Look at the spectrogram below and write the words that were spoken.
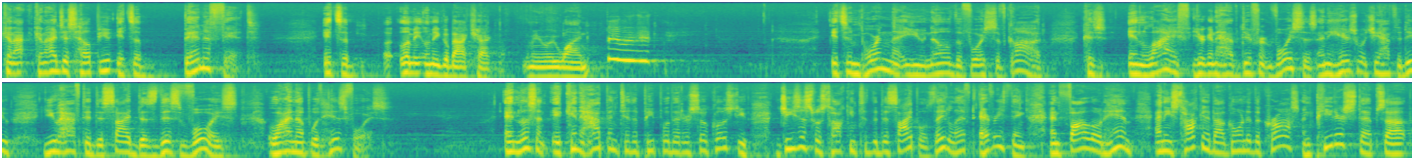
can I, can I just help you? It's a benefit it's a, uh, let me, let me go backtrack. Let me rewind. It's important that you know the voice of God because in life you're going to have different voices. And here's what you have to do you have to decide does this voice line up with His voice? And listen, it can happen to the people that are so close to you. Jesus was talking to the disciples. They left everything and followed him. And he's talking about going to the cross. And Peter steps up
